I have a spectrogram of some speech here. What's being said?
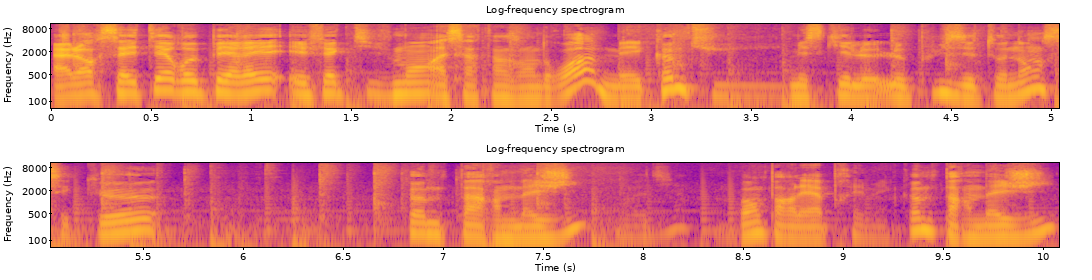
Alors ça a été repéré effectivement à certains endroits, mais comme tu, mais ce qui est le, plus étonnant, c'est que comme par magie, on va dire, on va en parler après, mais comme par magie,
